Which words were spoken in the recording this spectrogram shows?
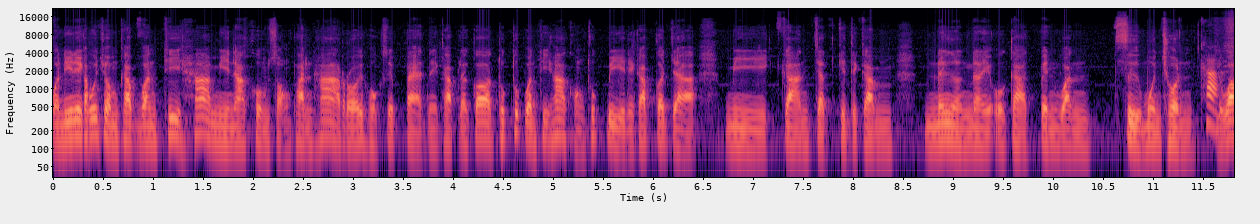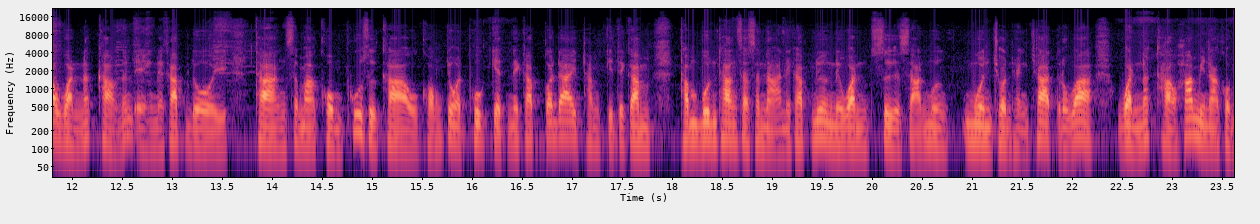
วันนี้นะครับผู้ชมครับวันที่ 5 มีนาคม 2568 นะครับแล้วก็ทุกๆวันที่ 5 ของทุกปีนะครับก็จะมีการจัดกิจกรรมเนื่องในโอกาสเป็นวัน สื่อมวลชนค่ะหรือว่าวันนักข่าวนั่นเองนะครับ โดยทางสมาคมผู้สื่อข่าวของจังหวัดภูเก็ตนะครับก็ได้ทำกิจกรรมทำบุญทางศาสนานะครับเนื่องในวันสื่อสารมวลมวลชนแห่งชาติ หรือว่าวันนักข่าว 5 มีนาคม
